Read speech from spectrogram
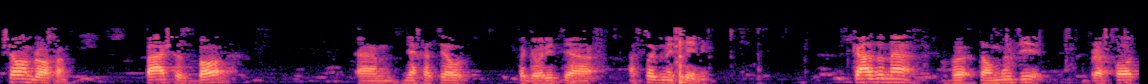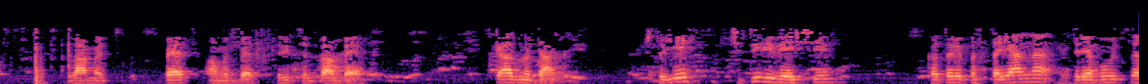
Шалом Броха. Паша Сбо. Эм, я хотел поговорить о особенной теме. Сказано в Талмуде Брахот Ламет Бет Омет Бет 32Б. Сказано так, что есть четыре вещи, которые постоянно требуются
